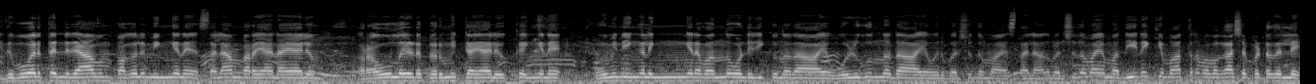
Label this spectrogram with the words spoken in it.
ഇതുപോലെ തന്നെ രാവും പകലും ഇങ്ങനെ സലാം പറയാനായാലും റൗളയുടെ പെർമിറ്റ് ആയാലും ഒക്കെ ഇങ്ങനെ മോമിനിങ്ങൾ ഇങ്ങനെ വന്നുകൊണ്ടിരിക്കുന്നതായ ഒഴുകുന്നതായ ഒരു പരിശുദ്ധമായ സ്ഥലം. അത് പരിശുദ്ധമായ മദീനയ്ക്ക് മാത്രം അവകാശപ്പെട്ടതല്ലേ?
